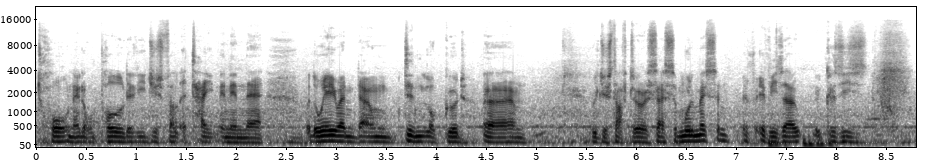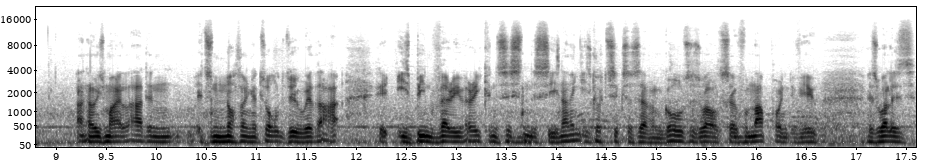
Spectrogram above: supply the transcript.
torn it or pulled it. He just felt a tightening in there. But the way he went down didn't look good. Um, we just have to assess him. We'll miss him if, if he's out because he's. I know he's my lad, and it's nothing at all to do with that. He's been very, very consistent this season. I think he's got six or seven goals as well. So from that point of view, as well as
